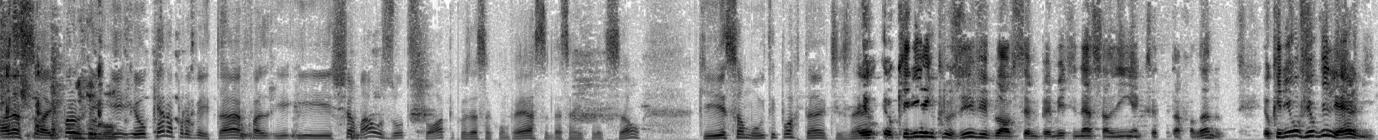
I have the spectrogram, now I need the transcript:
Olha só, e e- eu quero aproveitar faz- e, e chamar os outros tópicos dessa conversa, dessa reflexão, que são muito importantes. Né? Eu, eu queria, inclusive, Blau, se você me permite, nessa linha que você está falando, eu queria ouvir o Guilherme,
